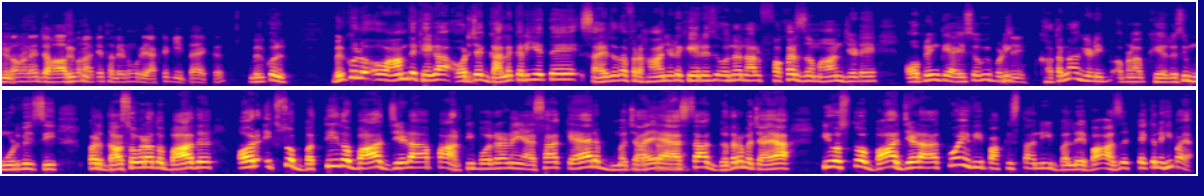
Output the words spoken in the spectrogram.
ਜਿਹੜਾ ਉਹਨਾਂ ਨੇ ਜਹਾਜ਼। ਬਣਾ ਕੇ ਥੱਲੇ ਨੂੰ ਰਿਐਕਟ ਕੀਤਾ ਇੱਕ ਬਿਲਕੁਲ ਬਿਲਕੁਲ ਉਹ ਆਮ ਦਿਖੇਗਾ ਔਰ ਜੇ ਗੱਲ ਕਰੀਏ ਤੇ ਸਾਹਿਬਜ਼ਾਦਾ ਫਰਹਾਨ ਜਿਹੜੇ ਖੇਲ ਰਹੇ ਸੀ ਉਹਨਾਂ ਨਾਲ ਫਖਰ ਜ਼ਮਾਨ ਜਿਹੜੇ ਓਪਨਿੰਗ ਤੇ ਆਏ ਸੀ ਉਹ ਵੀ ਬੜੀ। ਖਤਰਨਾਕ ਜਿਹੜੀ ਆਪਣਾ ਖੇਲ ਰਹੇ ਸੀ ਮੂਡ ਵਿੱਚ ਸੀ ਪਰ 10 ਓਵਰਾਂ ਤੋਂ ਬਾਅਦ ਔਰ 132 ਤੋਂ ਬਾਅਦ ਜਿਹੜਾ ਭਾਰਤੀ ਬੋਲਰਾਂ ਨੇ ਐਸਾ ਕਹਿਰ ਮਚਾਇਆ ਮਚਾਇਆ। ਐਸਾ ਗਦਰ ਮਚਾਇਆ ਕਿ ਉਸ ਤੋਂ ਬਾਅਦ ਜਿਹੜਾ ਕੋਈ ਵੀ ਪਾਕਿਸਤਾਨੀ ਬੱਲੇਬਾਜ਼ ਟਿਕ ਨਹੀਂ ਪਾਇਆ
